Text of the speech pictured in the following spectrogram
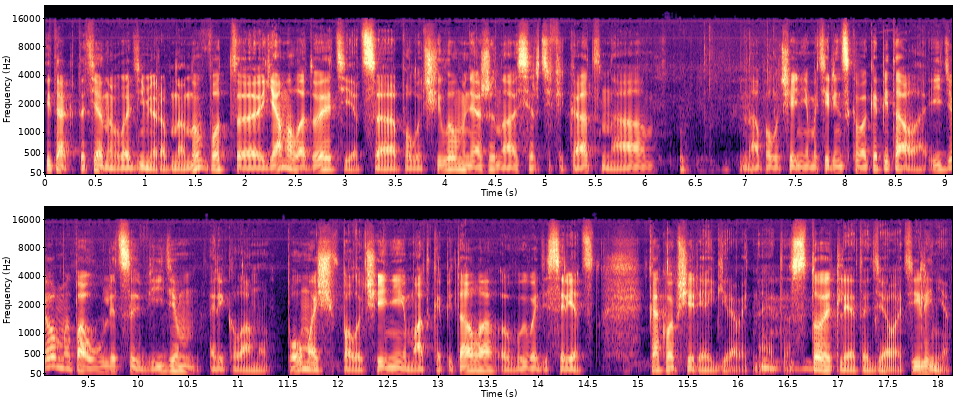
Итак, Татьяна Владимировна, ну вот э, я молодой отец, а получила у меня жена сертификат на, на получение материнского капитала. Идем мы по улице, видим рекламу. Помощь в получении мат-капитала в выводе средств. Как вообще реагировать на это? Стоит ли это делать или нет?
